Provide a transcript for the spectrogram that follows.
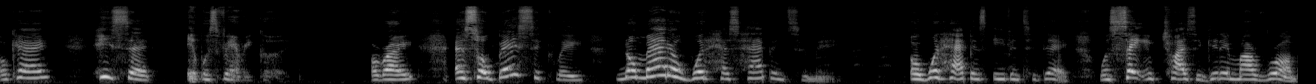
okay, he said it was very good. All right. And so basically, no matter what has happened to me, or what happens even today when Satan tries to get in my room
